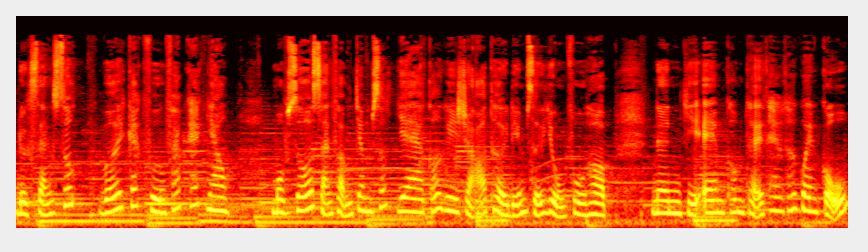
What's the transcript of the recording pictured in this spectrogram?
được sản xuất với các phương pháp khác nhau, một số sản phẩm chăm sóc da có ghi rõ thời điểm sử dụng phù hợp, nên chị em không thể theo thói quen cũ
